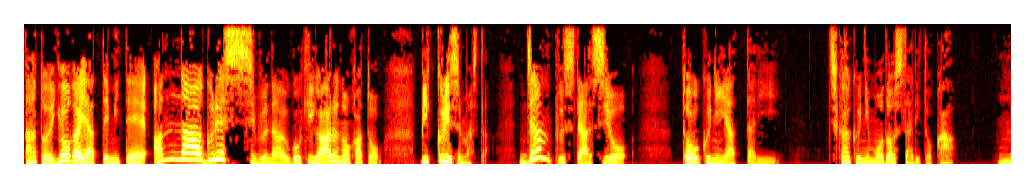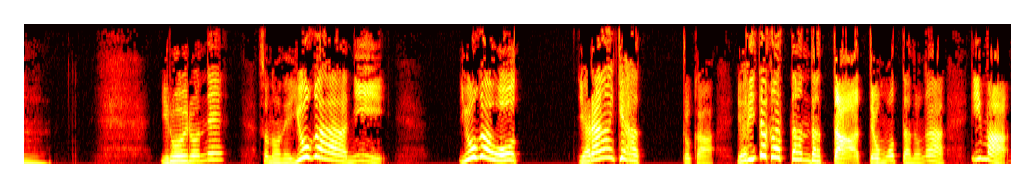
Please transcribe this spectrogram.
あと、ヨガやってみて、あんなアグレッシブな動きがあるのかと、びっくりしました。ジャンプして足を遠くにやったり、近くに戻したりとか。うん。いろいろね、そのね、ヨガに、ヨガをやらなきゃっとか、やりたかったんだったって思ったのが、今、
